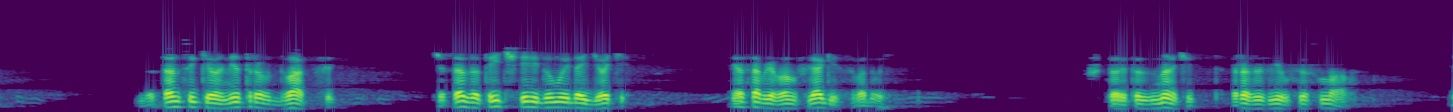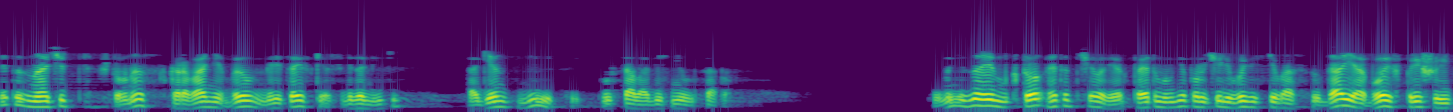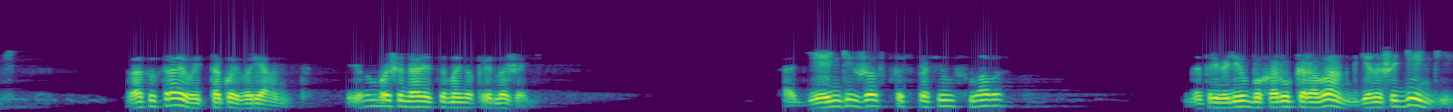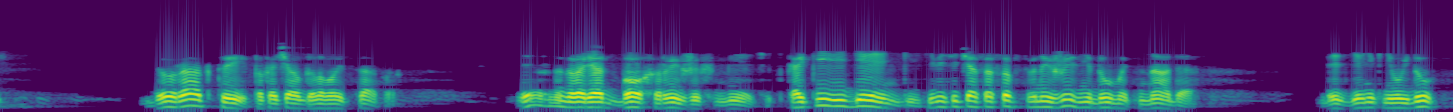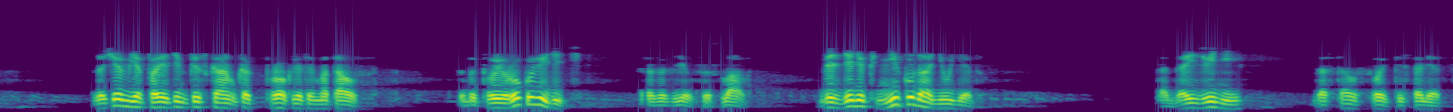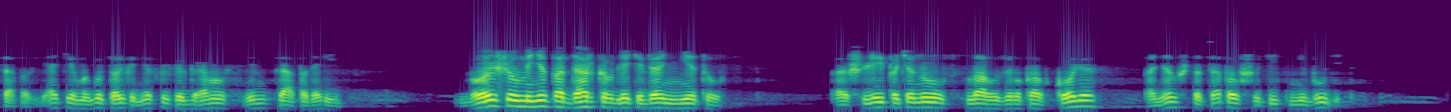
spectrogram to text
До станции километров двадцать. Часа за три-четыре, думаю, дойдете. Я оставлю вам фляги с водой. Что это значит? Разозлился Слава. Это значит, что у нас в караване был милицейский осведомитель, агент милиции, устало объяснил Цапов. И мы не знаем, кто этот человек, поэтому мне поручили вывести вас сюда и обоих пришить. Вас устраивает такой вариант? Или вам больше нравится мое предложение? «А деньги?» — жестко спросил Слава. «Мы привели в Бухару караван. Где наши деньги?» «Дурак ты!» — покачал головой Цапов. Верно говорят, Бог рыжих метит. Какие деньги? Тебе сейчас о собственной жизни думать надо. Без денег не уйду. Зачем я по этим пескам, как проклятый, мотался? Чтобы твою руку видеть? Разозлился Слава. Без денег никуда не уеду. Тогда извини. Достал свой пистолет Цапов. Я тебе могу только несколько граммов свинца подарить. Больше у меня подарков для тебя нету. Пошли, потянул Славу за рукав Коля, поняв, что Цапов шутить не будет.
